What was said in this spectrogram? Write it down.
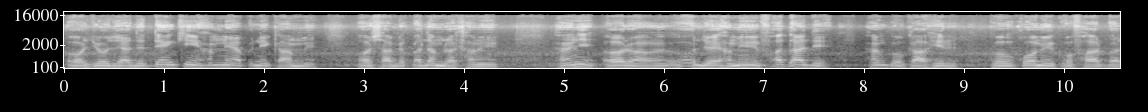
اور جو زیادتیں کی ہم نے اپنے کام میں اور سابق قدم رکھا ہمیں ہاں جی؟ اور اور جو ہے ہمیں فتح دے۔ ہم کو کافر کو قوم کفار پر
